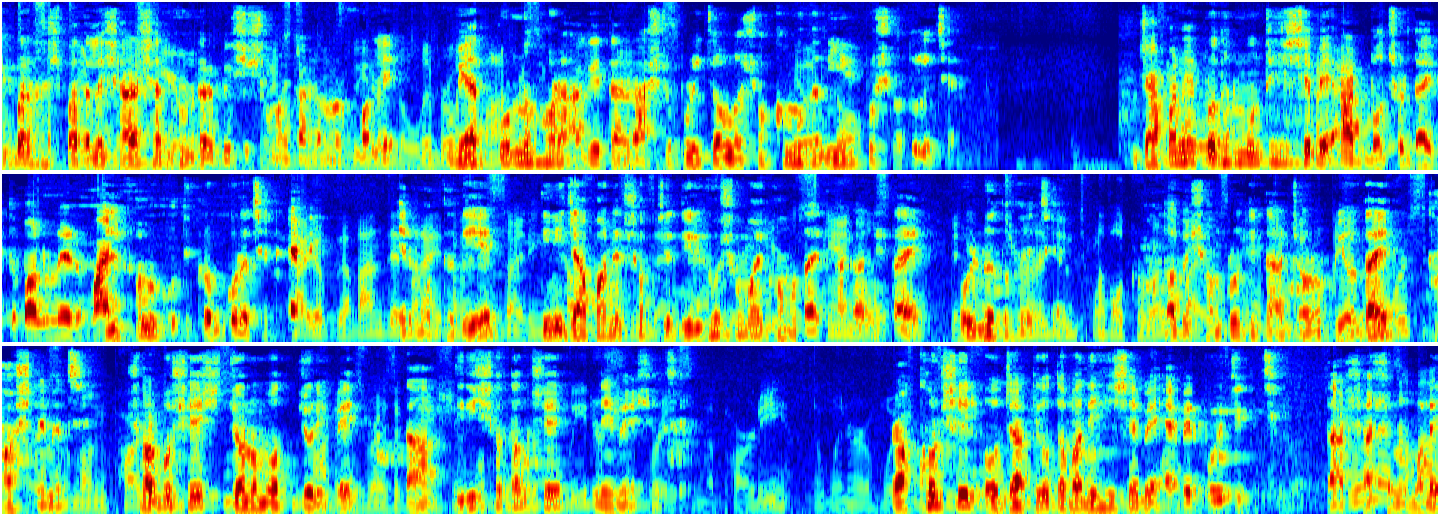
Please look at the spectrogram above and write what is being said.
একবার হাসপাতালে সাড়ে সাত ঘণ্টার বেশি সময় কাটানোর ফলে মেয়াদ পূর্ণ হওয়ার আগে তার রাষ্ট্র পরিচালনার সক্ষমতা নিয়ে প্রশ্ন তুলেছেন। জাপানের প্রধানমন্ত্রী হিসেবে আট বছর দায়িত্ব পালনের মাইলফলক অতিক্রম করেছেন অ্যাবে এর মধ্য দিয়ে তিনি জাপানের সবচেয়ে দীর্ঘ সময় ক্ষমতায় থাকা নেতায় পরিণত হয়েছেন। তবে সম্প্রতি তার জনপ্রিয়তায় ধস নেমেছে। সর্বশেষ জনমত জরিপে তা তিরিশ শতাংশে নেমে এসেছে। রক্ষণশীল ও জাতীয়তাবাদী হিসেবে অ্যাবের পরিচিতি ছিল। তার শাসনামলে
